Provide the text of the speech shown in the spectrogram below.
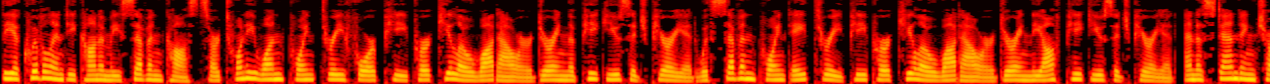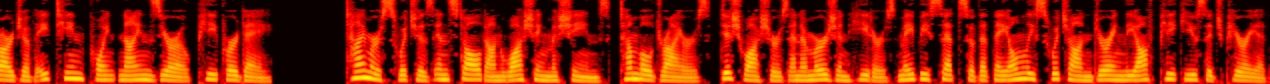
The equivalent Economy 7 costs are 21.34p per kilowatt-hour during the peak usage period with 7.83p per kilowatt-hour during the off-peak usage period, and a standing charge of 18.90p per day. Timer switches installed on washing machines, tumble dryers, dishwashers and immersion heaters may be set so that they only switch on during the off-peak usage period.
